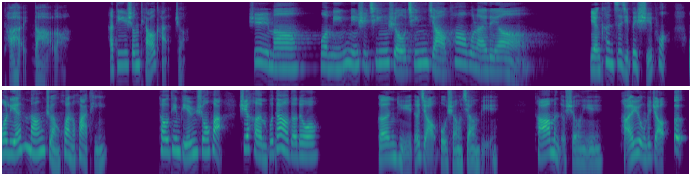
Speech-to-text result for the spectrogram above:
太大了，他低声调侃着。是吗？我明明是轻手轻脚靠过来的呀。眼看自己被识破，我连忙转换了话题。偷听别人说话是很不道德的哦。跟你的脚步声相比，他们的声音还用得着？呃，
